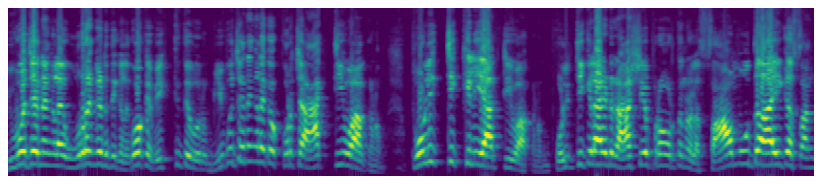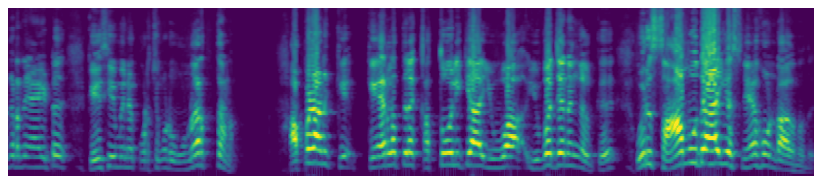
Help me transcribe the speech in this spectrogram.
യുവജനങ്ങളെ ഉറകെടുത്തിക്കളും ഓക്കെ വ്യക്തിത്വം വെറും. യുവജനങ്ങളെയൊക്കെ കുറച്ച് ആക്റ്റീവ് ആക്കണം. പൊളിറ്റിക്കലി ആക്റ്റീവ് ആക്കണം. പൊളിറ്റിക്കലായിട്ട് രാഷ്ട്രീയ പ്രവർത്തനമല്ല സാമുദായിക സംഘടനയായിട്ട് കെ സി എമ്മിനെ കുറച്ചും കൂടെ ഉണർത്തണം. അപ്പോഴാണ് കേരളത്തിലെ കത്തോലിക്ക യുവ യുവജനങ്ങൾക്ക് ഒരു സാമുദായിക സ്നേഹം ഉണ്ടാകുന്നത്.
